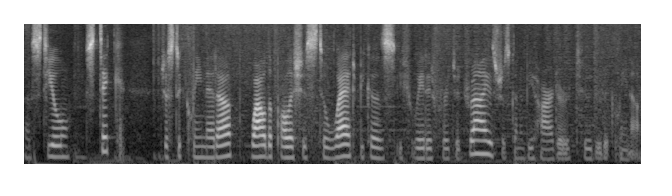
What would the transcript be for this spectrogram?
uh, steel stick just to clean it up while the polish is still wet because if you waited for it to dry, it's just going to be harder to do the cleanup.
